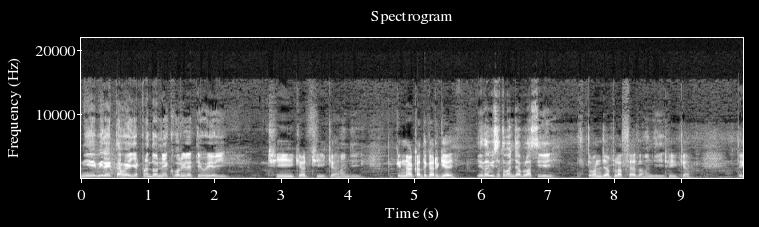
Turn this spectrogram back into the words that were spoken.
ਨਹੀਂ ਇਹ ਵੀ ਲੈਤਾ ਹੋਇਆ ਜੀ ਆਪਣੇ ਦੋਨੇ ਇੱਕ ਵਾਰੀ ਲੈਤੇ ਹੋਏ ਆ ਜੀ। ਠੀਕ ਹੈ ਠੀਕ ਹੈ ਹਾਂਜੀ। ਤੇ ਕਿੰਨਾ ਕੱਦ ਕਰ ਗਿਆ ਇਹ? ਇਹਦਾ ਵੀ 57 ਪਲੱਸ ਹੀ ਹੈ ਜੀ। 57 ਪਲੱਸ ਹੈ ਇਹਦਾ। ਹਾਂਜੀ। ਠੀਕ ਹੈ ਤੇ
